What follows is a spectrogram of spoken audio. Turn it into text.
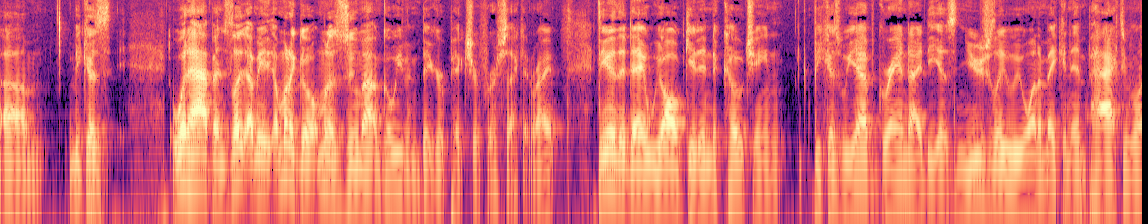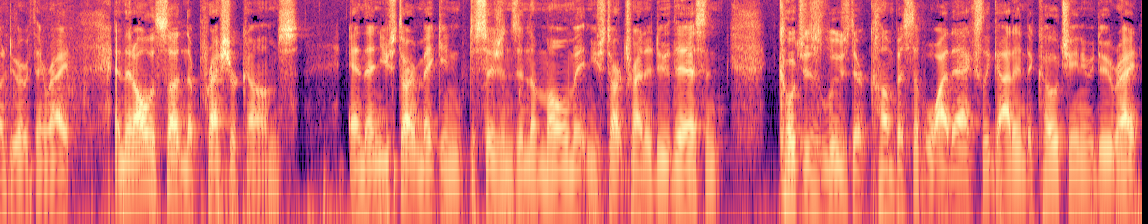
um, because what happens? I mean, I'm gonna go. I'm gonna zoom out and go even bigger picture for a second. Right. At the end of the day, we all get into coaching because we have grand ideas, and usually we want to make an impact and we want to do everything right. And then all of a sudden, the pressure comes and then you start making decisions in the moment and you start trying to do this and coaches lose their compass of why they actually got into coaching and we do right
